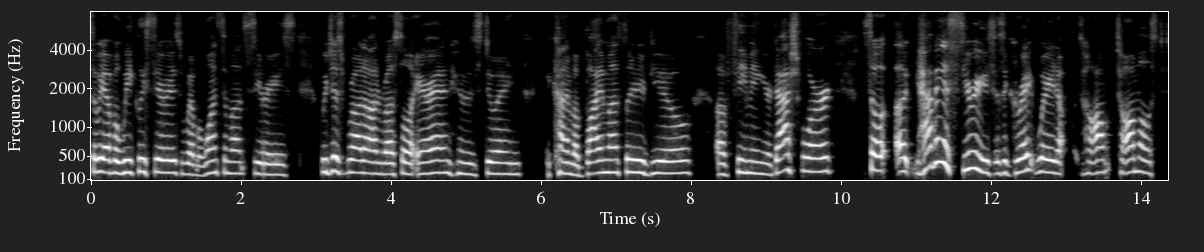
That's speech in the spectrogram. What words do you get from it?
So we have a weekly series, we have a once a month series. We just brought on Russell Aaron, who's doing kind of a bi monthly review of theming your dashboard. So uh, having a series is a great way to, to, to almost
